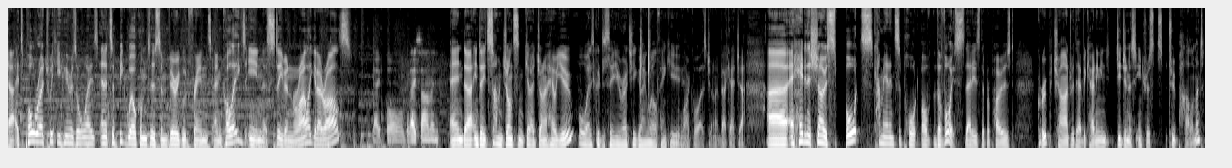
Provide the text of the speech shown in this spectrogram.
Uh, it's Paul Roach with you here as always, and it's a big welcome to some very good friends and colleagues in Stephen Riley. G'day, Riles. G'day, Paul. G'day, Simon. And uh, indeed, Simon Johnson. G'day, Jono. How are you? Always good to see you, Rochi. Going well, thank you. Likewise, Jono. Back at you. Uh, ahead in the show, sports come out in support of The Voice. That is the proposed group charged with advocating Indigenous interests to Parliament.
